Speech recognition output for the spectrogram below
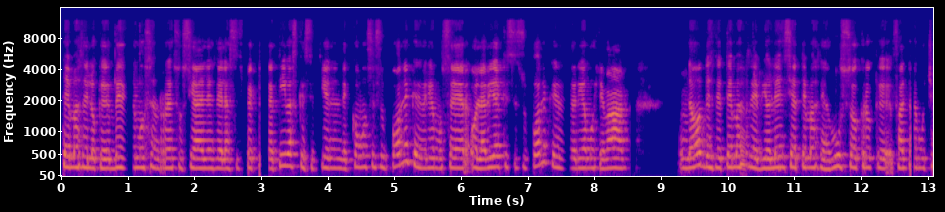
temas de lo que vemos en redes sociales, de las expectativas que se tienen de cómo se supone que deberíamos ser o la vida que se supone que deberíamos llevar, ¿no? Desde temas de violencia, temas de abuso, creo que falta mucha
